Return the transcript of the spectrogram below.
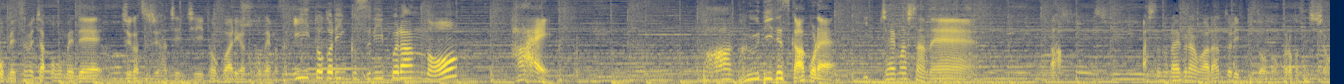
おめちゃめちゃ多めで10月18日。投稿ありがとうございます。イートドリンクスリープランのはい。パーフーディーですか？これ。いっちゃいましたね。あ明日のライブランはラントリップとのコラボセッション。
